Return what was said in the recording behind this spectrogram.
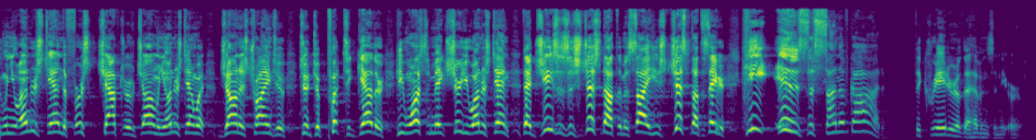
when you understand the first chapter of John, when you understand what John is trying to, to, to put together, he wants to make sure you understand that Jesus is just not the Messiah, he's just not the Savior. He is the Son of God, the creator of the heavens and the earth.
